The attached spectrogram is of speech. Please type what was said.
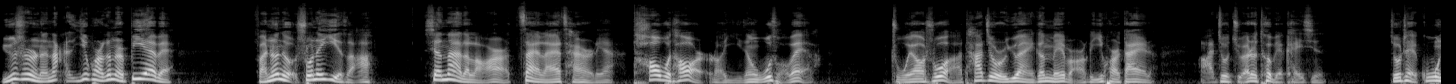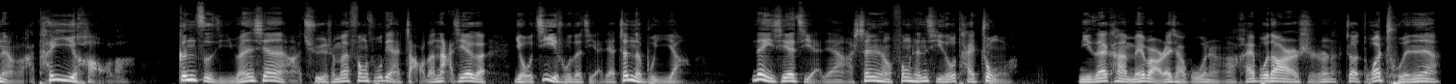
于是呢，那一块跟那憋呗，反正就说那意思啊。现在的老二再来采耳店，掏不掏耳朵已经无所谓了，主要说啊，他就是愿意跟美宝一块待着啊，就觉着特别开心。就这姑娘啊，忒好了。跟自己原先啊去什么风俗店找的那些个有技术的姐姐真的不一样，那些姐姐啊身上风尘气都太重了。你再看美宝这小姑娘啊，还不到二十呢，这多纯呀！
